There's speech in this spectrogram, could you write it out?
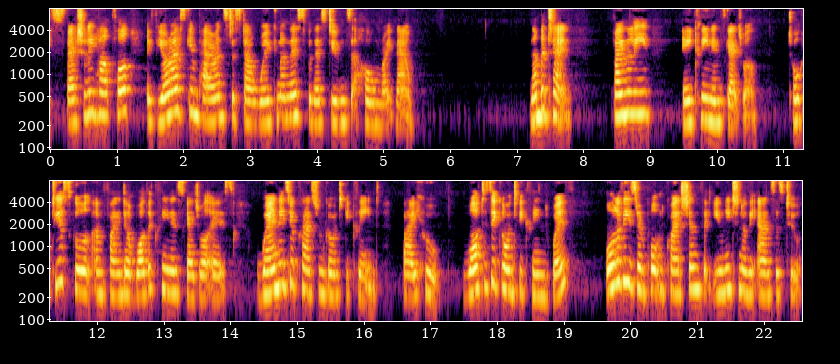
especially helpful if you're asking parents to start working on this with their students at home right now. Number 10. Finally, a cleaning schedule. Talk to your school and find out what the cleaning schedule is. When is your classroom going to be cleaned? By who? What is it going to be cleaned with? All of these are important questions that you need to know the answers to,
